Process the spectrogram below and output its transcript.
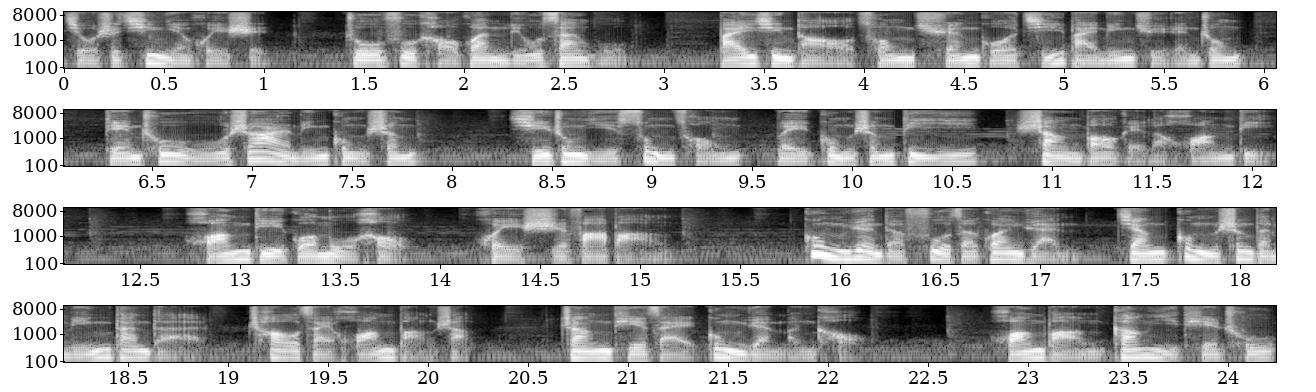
九七年会试，主副考官刘三五、白信岛从全国几百名举人中点出五十二名贡生。其中以宋从为贡生第一，上报给了皇帝。皇帝过目后，会试发榜，贡院的负责官员将贡生的名单的抄在黄榜上，张贴在贡院门口。黄榜刚一贴出，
